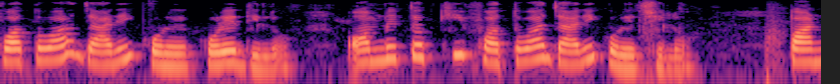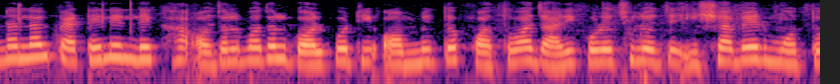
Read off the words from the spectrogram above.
ফতোয়া জারি করে করে দিল। অমৃত কি ফতোয়া জারি করেছিল? পান্নালাল প্যাটেলের লেখা অদলবদল গল্পটি অমৃত ফতোয়া জারি করেছিল যে হিসাবের মতো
